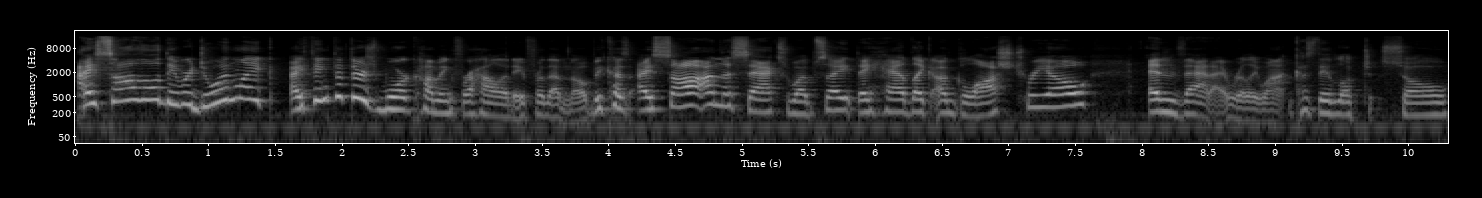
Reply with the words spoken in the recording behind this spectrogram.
I saw though they were doing like I think that there's more coming for holiday for them though because I saw on the Saks website they had like a gloss trio and that I really want because they looked so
